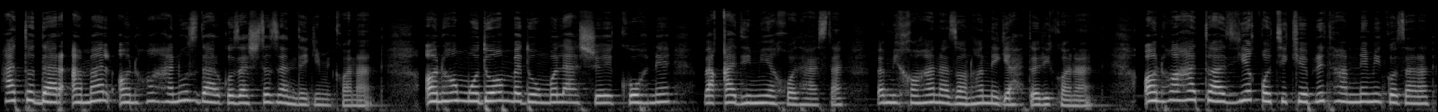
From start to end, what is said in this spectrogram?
حتی در عمل آنها هنوز در گذشته زندگی می کنند. آنها مدام به دنبال اشیای کهنه و قدیمی خود هستند و می‌خواهند از آنها نگهداری کنند. آنها حتی از یک قوطی کبریت هم نمیگذرند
